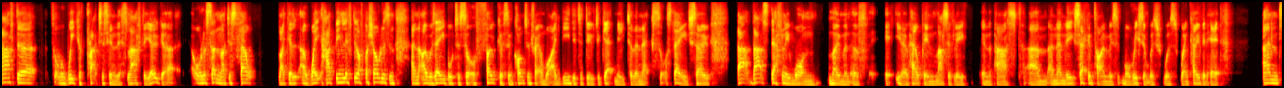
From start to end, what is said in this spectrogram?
after sort of a week of practicing this laughter yoga, all of a sudden I just felt like a, a, weight had been lifted off my shoulders and and I was able to sort of focus and concentrate on what I needed to do to get me to the next sort of stage. So that that's definitely one moment of it, you know helping massively in the past. Um, and then the second time is more recent, which was when COVID hit. And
